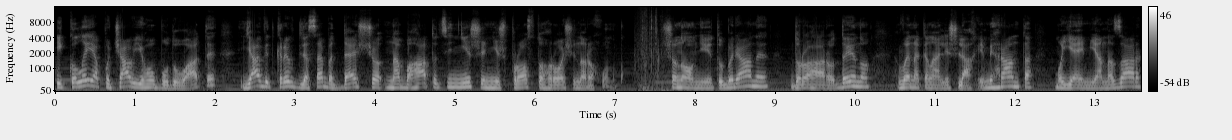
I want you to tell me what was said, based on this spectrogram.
І коли я почав його будувати, я відкрив для себе дещо набагато цінніше, ніж просто гроші на рахунку. Шановні ютуберяни, дорога родино, ви на каналі Шлях Емігранта, моє ім'я Назар.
